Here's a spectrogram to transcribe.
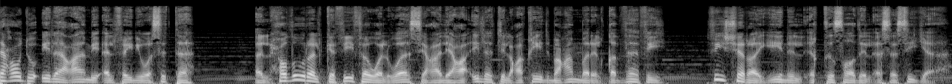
تعود إلى عام 2006 الحضور الكثيف والواسع لعائلة العقيد معمر القذافي في شرايين الاقتصاد الأساسية.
